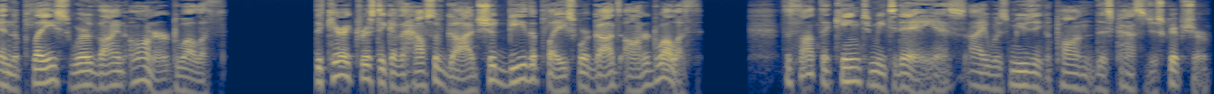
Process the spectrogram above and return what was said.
and the place where thine honor dwelleth. The characteristic of the house of God should be the place where God's honor dwelleth. The thought that came to me today as I was musing upon this passage of scripture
